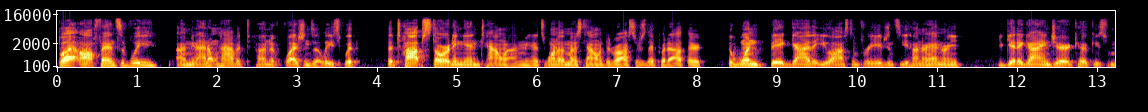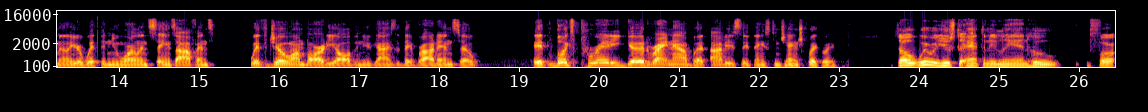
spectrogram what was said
But offensively, I mean, I don't have a ton of questions, at least with the top starting in talent. I mean, it's one of the most talented rosters they put out there. The one big guy that you lost in free agency, Hunter Henry, you get a guy in Jared Cook who's familiar with the New Orleans Saints offense with Joe Lombardi, all the new guys that they brought in. So it looks pretty good right now, but obviously things can change quickly. So we were used to Anthony Lynn, who, for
